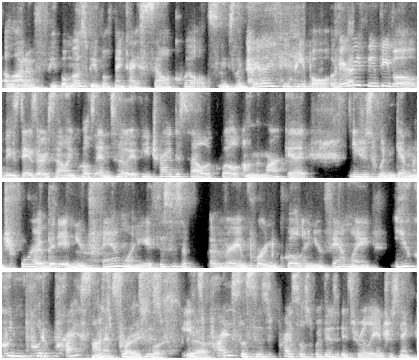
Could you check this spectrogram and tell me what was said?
a lot of people, most people think I sell quilts. And it's like very few people, very few people these days are selling quilts. And so if you tried to sell a quilt on the market, you just wouldn't get much for it. But in your family, if this is a, a very important quilt in your family, you couldn't put a price on it's it. So priceless. it's, just, it's priceless. It's priceless worth. It's really interesting,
